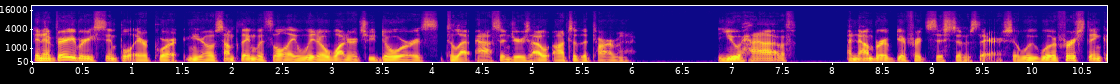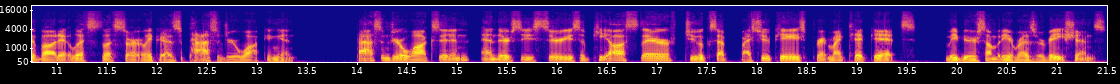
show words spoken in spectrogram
in a very, very simple airport, you know, something with only you know, one or two doors to let passengers out onto the tarmac, you have a number of different systems there. So we will first think about it. Let's let's start like as a passenger walking in. Passenger walks in, and there's these series of kiosks there to accept my suitcase, print my tickets. Maybe there's somebody at reservations.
